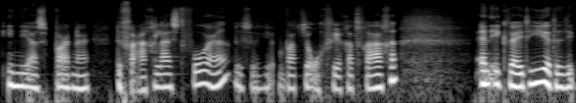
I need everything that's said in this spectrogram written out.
Indiase partner de vragenlijst voor. Hè? Dus wat je ongeveer gaat vragen. En ik weet hier dat ik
